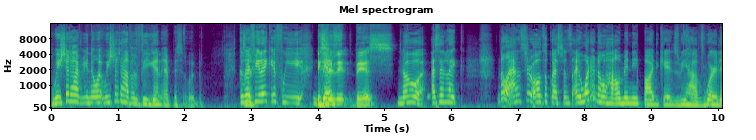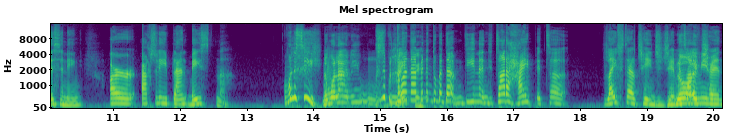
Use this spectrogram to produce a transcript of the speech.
We should have. You know what? We should have a vegan episode. Because I feel like if we Isn't guess, it this? no, as in like, no, answer all the questions. I want to know how many pod kids we have who are listening are actually plant based na. I want to see. Nawala na yung Kasi hype dumadami eh. ng dumadami. Hindi na, it's not a hype. It's a lifestyle change, Jim. No, it's not I a mean trend.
